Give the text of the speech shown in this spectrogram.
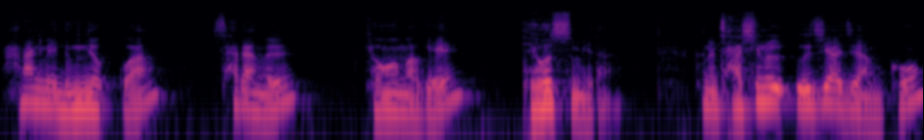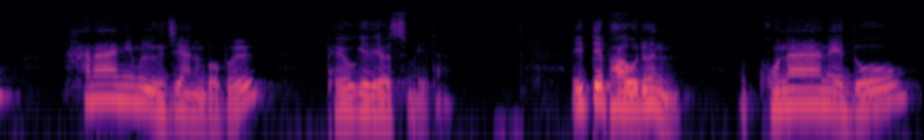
하나님의 능력과 사랑을 경험하게 되었습니다. 그는 자신을 의지하지 않고 하나님을 의지하는 법을 배우게 되었습니다. 이때 바울은 고난에도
